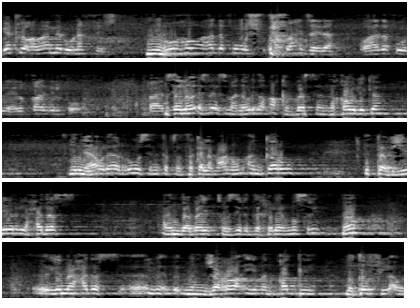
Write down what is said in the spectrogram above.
جات له أوامر ونفذ. هو هو هدفه مش مش واحد زي ده. هو هدفه القائد اللي فوق. اسمع أنا أريد أن أقف بس عند قولك. إن هؤلاء الروس اللي أنت بتتكلم عنهم أنكروا التفجير اللي حدث عند بيت وزير الداخلية المصري ها؟ لما حدث من جرائه من قتل لطفل أو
